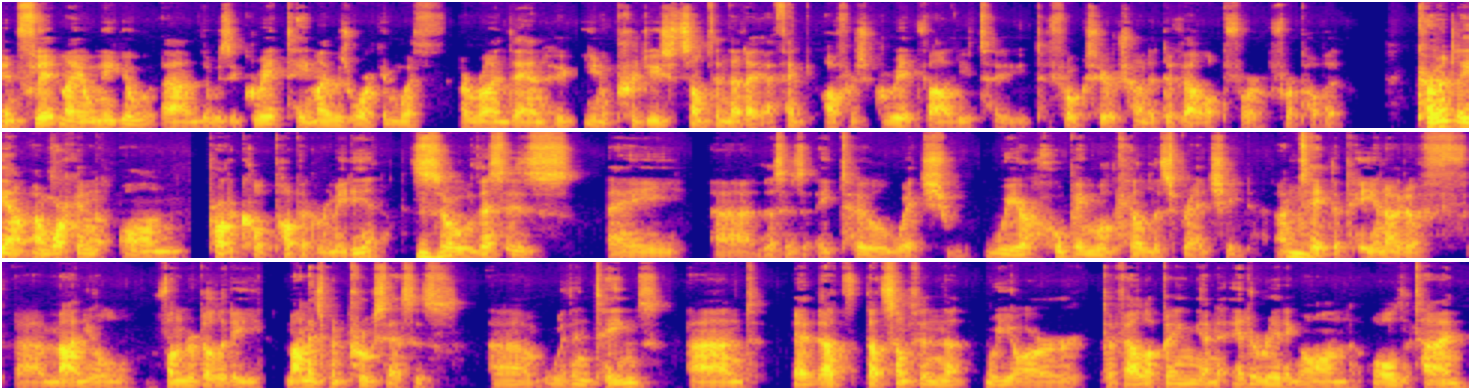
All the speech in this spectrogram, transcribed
inflate my own ego. Um, there was a great team I was working with around then who you know produced something that I, I, think offers great value to to folks who are trying to develop for for Puppet. Currently, I'm working on a product called Puppet Remediate. Mm-hmm. So this is a uh, this is a tool which we are hoping will kill the spreadsheet and mm. take the pain out of uh, manual vulnerability management processes uh, within teams. And uh, that's that's something that we are developing and iterating on all the time.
